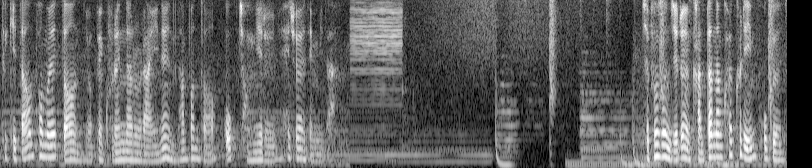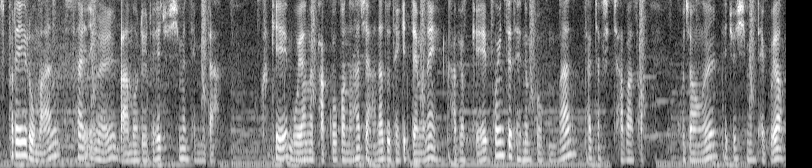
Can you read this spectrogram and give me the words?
특히 다운펌을 했던 옆에 구렛나루 라인은 한 번 더 꼭 정리를 해줘야 됩니다. 제품 손질은 간단한 컬크림 혹은 스프레이로만 스타일링을 마무리를 해주시면 됩니다. 크게 모양을 바꾸거나 하지 않아도 되기 때문에 가볍게 포인트 되는 부분만 살짝씩 잡아서 고정을 해주시면 되고요.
